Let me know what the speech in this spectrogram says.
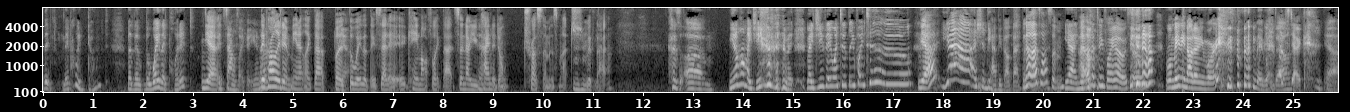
they they probably don't, but the the way they put it, Yeah, it sounds like it. You know. they probably didn't mean it like that, but Yeah. the way that they said it, it came off like that. So now you Yeah. kind of don't trust them as much Mhm, with that. Cause um, you know how my G my, my GPA went to three point two. Yeah. Yeah, I shouldn't be happy about that. But no, that's awesome. Yeah, I I know. have a 3.0, so well, maybe not anymore. Maybe went down. Let's check. Yeah.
